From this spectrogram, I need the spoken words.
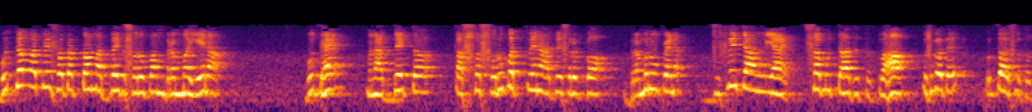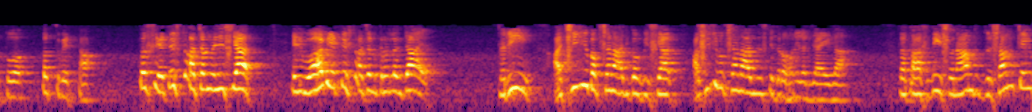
बुद्धम अद्वैत स्वतत्व अद्वैत स्वरूपम, ब्रह्म ये ना। बुद्ध है, मन अद्वैत का स्वस्वरूप अद्वैत स्वरूप को ब्रह्म रूपेण जिसने जान लिया है सब बुद्धा तत्व उसको बुद्धा तत्व तत्वेता तस्य यथेष्ट आचरण यदि यदि वह भी यथेष्ट आचरण करने लग जाए, तरी अच्छी भक्षण आदि को भी सियात। अशुचि भक्षण आदि उसकी तरह होने लग जाएगा। तथा सती सुनाम दृशाम चाहिए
